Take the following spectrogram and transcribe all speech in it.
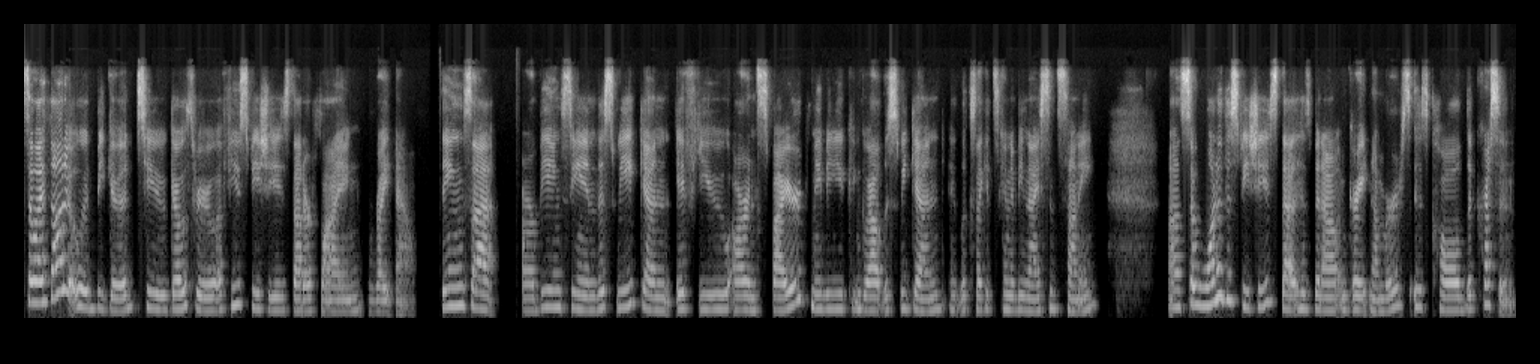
So I thought it would be good to go through a few species that are flying right now, things that are being seen this week. And if you are inspired, maybe you can go out this weekend. It looks like it's going to be nice and sunny. Uh, so one of the species that has been out in great numbers is called the crescent.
